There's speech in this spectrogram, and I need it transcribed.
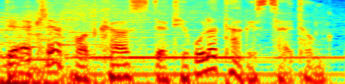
der Erklärpodcast der Tiroler Tageszeitung.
